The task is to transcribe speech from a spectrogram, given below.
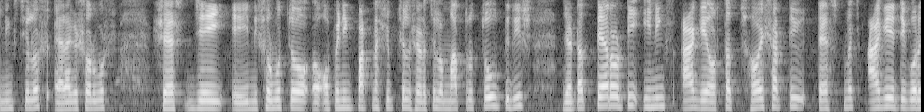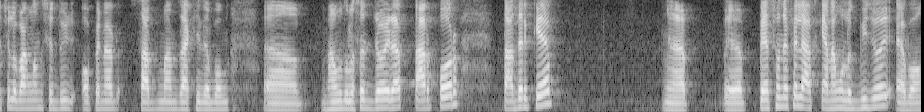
ইনিংস ছিল। এর আগে সর্বশেষ যেই, এই সর্বোচ্চ ওপেনিং পার্টনারশিপ ছিল সেটা ছিল মাত্র চৌত্রিশ, যেটা তেরোটি ইনিংস আগে, অর্থাৎ ছয় সাতটি টেস্ট ম্যাচ আগে এটি করেছিল বাংলাদেশের দুই ওপেনার সাদমান জাকির এবং মাহমুদুল হাসান জয়রাত। তারপর তাদেরকে পেছনে ফেলে আজকে এনামূলক বিজয় এবং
